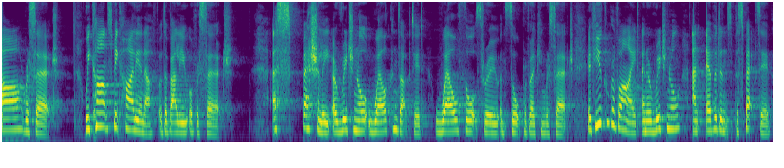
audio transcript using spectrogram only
are research. We can't speak highly enough of the value of research, especially original, well-conducted, well thought through and thought provoking research. If you can provide an original and evidence perspective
